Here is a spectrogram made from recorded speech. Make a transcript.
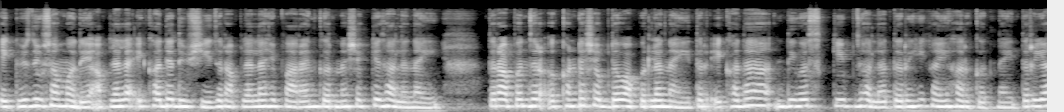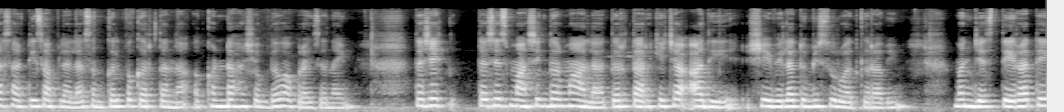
एकवीस दिवसामध्ये आपल्याला एखाद्या दिवशी जर आपल्याला हे पारायण करणं शक्य झालं नाही तर आपण जर अखंड शब्द वापरला नाही तर एखादा दिवस स्किप झाला तरीही काही हरकत नाही. तर यासाठीच आपल्याला संकल्प करताना अखंड हा शब्द वापरायचा नाही. तसे तसेच मासिक धर्म आला तर तारखेच्या आधी सेवेला तुम्ही सुरुवात करावी. म्हणजेच तेरा ते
